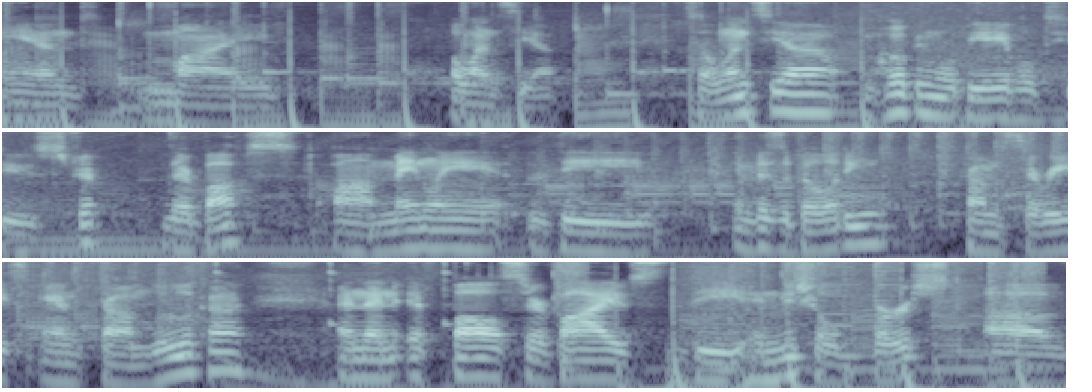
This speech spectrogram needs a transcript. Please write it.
and my Alencia. So Alencia, I'm hoping we'll be able to strip their buffs, um, mainly the invisibility from Cerise and from Luluca, and then if Ball survives the initial burst of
